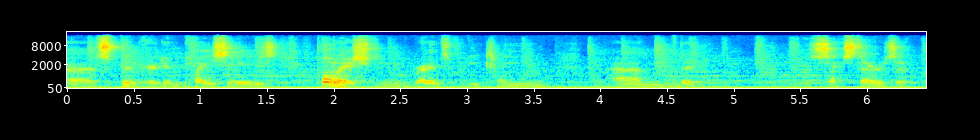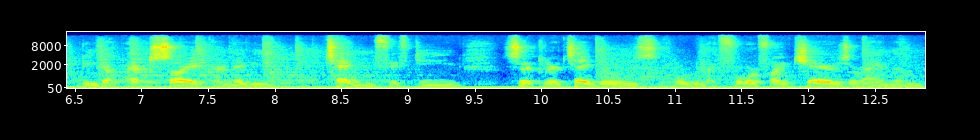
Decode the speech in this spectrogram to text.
uh, splintered in places. Polished and relatively clean. Um, the, the stairs that lead up outside are maybe 10, 15 circular tables, all with like four or five chairs around them.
